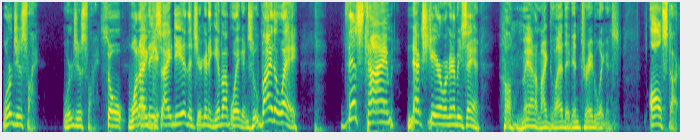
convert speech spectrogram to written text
We're just fine. We're just fine. So what I And this get, idea that you're going to give up Wiggins, who, by the way, this time next year we're going to be saying, "Oh man, am I glad they didn't trade Wiggins? All star,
